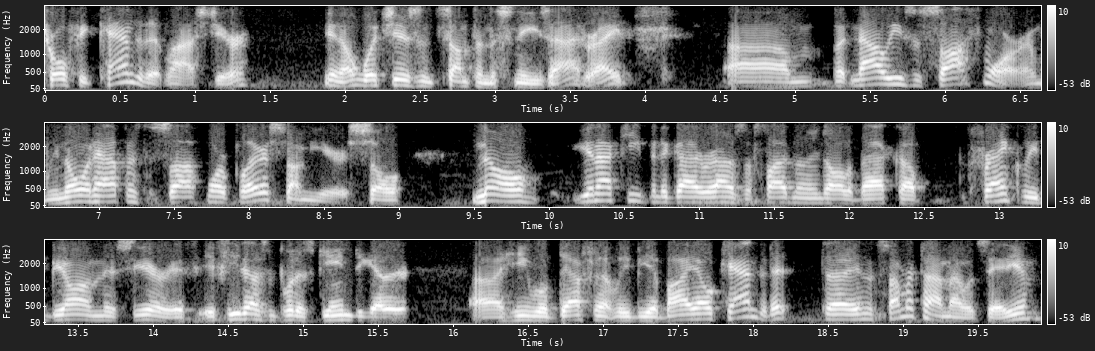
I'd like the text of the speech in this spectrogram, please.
Trophy candidate last year. You know, which isn't something to sneeze at, right? Um, but now he's a sophomore, and we know what happens to sophomore players some years. So, no, you're not keeping the guy around as a five million dollar backup. Frankly, beyond this year, if if he doesn't put his game together, uh, he will definitely be a buyout candidate uh, in the summertime. I would say to you.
